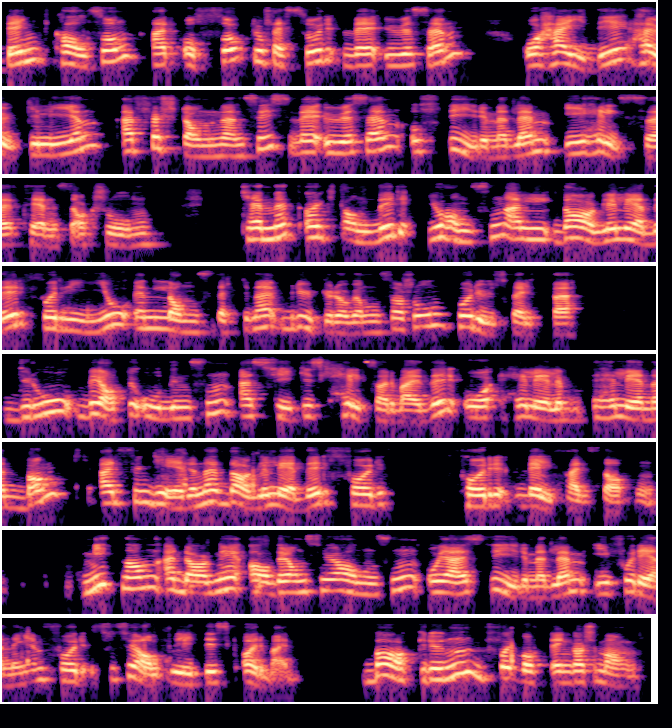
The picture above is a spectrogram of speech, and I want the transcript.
Bengt Karlsson er også professor ved USN, og Heidi Haukelien er førsteamanuensis ved USN og styremedlem i Helsetjenesteaksjonen. Kenneth Arktander Johansen er daglig leder for RIO, en landsdekkende brukerorganisasjon på rusfeltet. Gro Beate Odinsen er psykisk helsearbeider, og Helene Bank er fungerende daglig leder for, for velferdsstaten. Mitt navn er Dagny Adriansen Johannessen, og jeg er styremedlem i Foreningen for sosialpolitisk arbeid. Bakgrunnen for vårt engasjement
